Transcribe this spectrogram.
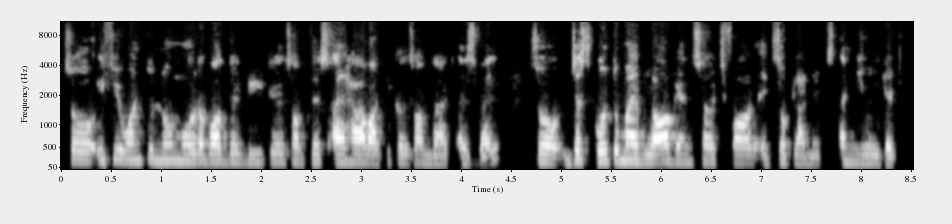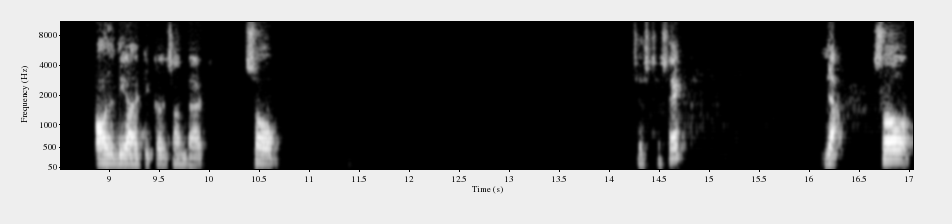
So if you want to know more about the details of this i have articles on that as well. So just go to my blog and search for exoplanets and you will get all the articles on that. So just a sec. Yeah. So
